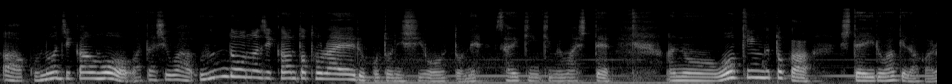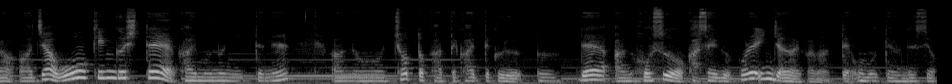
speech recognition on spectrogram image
あこの時間を私は運動の時間と捉えることにしようとね最近決めましてあのウォーキングとかしているわけだからあじゃあウォーキングして買い物に行ってねあのちょっと買って帰ってくる、うん、であの歩数を稼ぐ。これいいんじゃないかなって思ってるんですよ。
